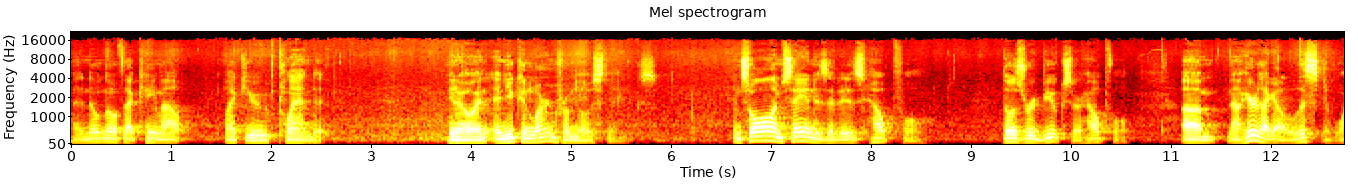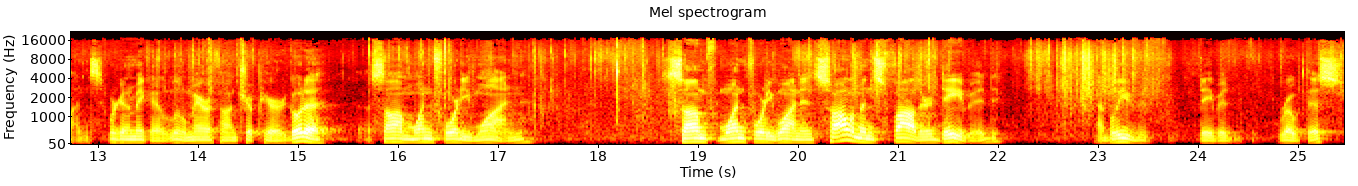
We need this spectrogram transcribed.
I don't know if that came out like you planned it. You know, and, and you can learn from those things. And so all I'm saying is that it is helpful. Those rebukes are helpful. Um, now, here's, I got a list of ones. We're going to make a little marathon trip here. Go to Psalm 141. Psalm 141. And Solomon's father, David, I believe David wrote this,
